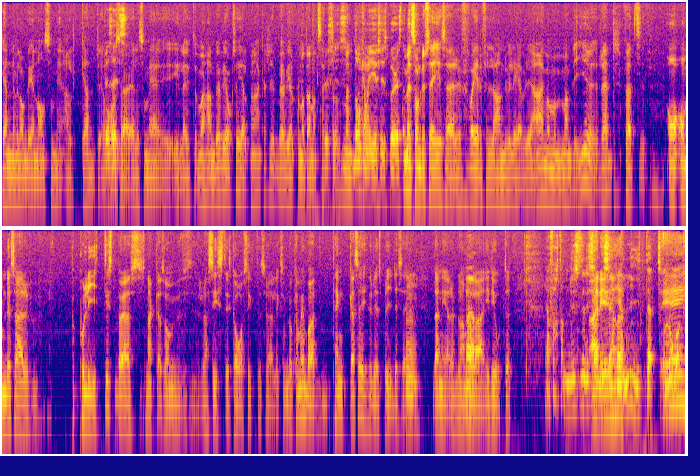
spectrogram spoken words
Känner väl om det är någon som är alkad och sådär, eller som är illa ute. Men han behöver ju också hjälp, men han kanske behöver hjälp på något annat sätt. precis. Men, De kan man ge cheeseburgare istället. men som du säger så här, vad är det för land vi lever i? Ja, man, man blir ju rädd för att om det så här politiskt börjar snackas om rasistiska åsikter så där, liksom, då kan man ju bara tänka sig hur det sprider sig Mm. där nere bland Ja, ja. alla idioter. Jag fattar inte, det det Nej, det är så jävla litet och Det är lågt.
